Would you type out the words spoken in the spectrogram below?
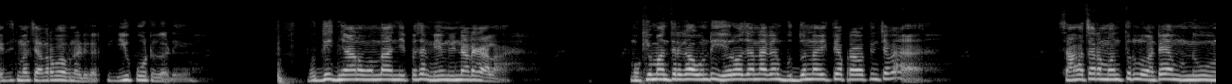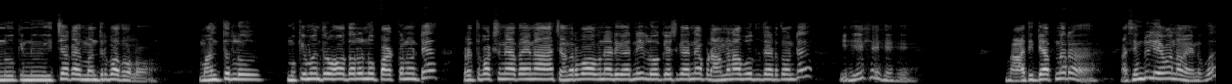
ఇది మళ్ళీ చంద్రబాబు నాయుడు గారికి ఈ పోటుగాడి. బుద్ధి జ్ఞానం ఉందా అని చెప్పేసి మేము నిన్ను అడగాల? ముఖ్యమంత్రిగా ఉండి ఏ రోజన్నా కానీ బుద్ధున్న వ్యక్తిగా ప్రవర్తించవా? సహచార మంత్రులు అంటే నువ్వు నువ్వు నువ్వు ఇచ్చావు కదా మంత్రి పదవులు. మంత్రులు ముఖ్యమంత్రి హోదాలో నువ్వు పక్కన ఉంటే ప్రతిపక్ష నేత అయిన చంద్రబాబు నాయుడు గారిని లోకేష్ గారిని అప్పుడు అమ్మనాబూతులు తిడుతుంటే ఏహేహే బాగా తిట్టేస్తున్నారు? అసెంబ్లీలో ఏమన్నావా నువ్వు?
